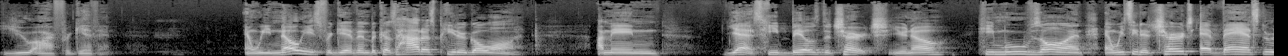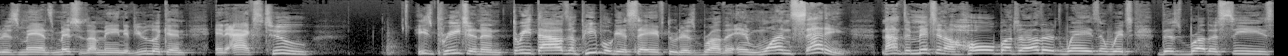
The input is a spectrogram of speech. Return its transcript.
You are forgiven. And we know he's forgiven because how does Peter go on? I mean, yes, he builds the church, you know? He moves on, and we see the church advance through this man's missions. I mean, if you look in, in Acts 2, he's preaching, and 3,000 people get saved through this brother in one setting. Not to mention a whole bunch of other ways in which this brother sees,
